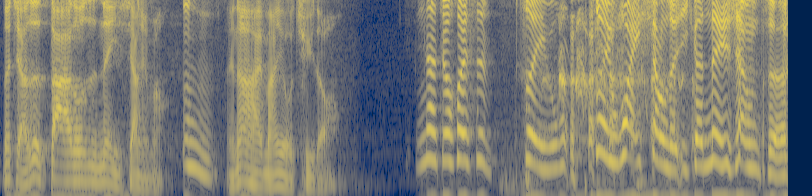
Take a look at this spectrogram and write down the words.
那假设大家都是内向，有没有？嗯，那还蛮有趣的哦。那就会是。最 最外向的一个内向者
